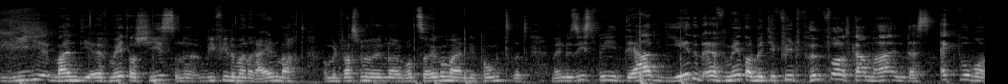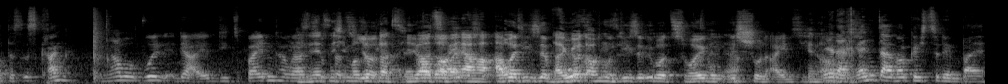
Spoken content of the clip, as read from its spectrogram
wie man die Elfmeter schießt und wie viele man reinmacht und mit was für einer Überzeugung man an den Punkt tritt. Wenn du siehst, wie der jeden Elfmeter mit gefühlt 500 km/h in das Eck wummert, das ist krank. Aber obwohl der, die beiden kamen gar Die sind nicht jetzt so nicht immer so platziert. aber, aber er aber haut- diese Wucht auch und diese Überzeugung Ja. ist schon einzigartig. Genau. Ja, der rennt da wirklich zu dem Ball.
